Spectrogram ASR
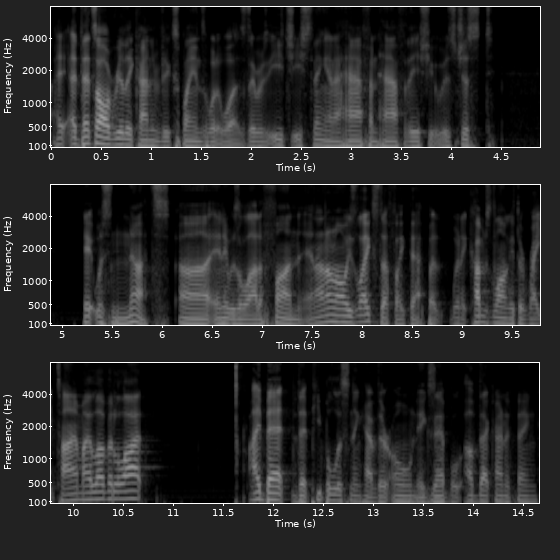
I, I, that's all really kind of explains what it was. There was each each thing and a half and half of the issue. It was just it was nuts, uh, and it was a lot of fun. And I don't always like stuff like that, but when it comes along at the right time, I love it a lot. I bet that people listening have their own example of that kind of thing,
